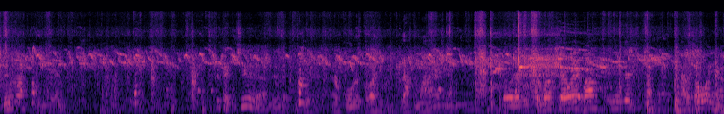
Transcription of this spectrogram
di rumah Iya. Itu kecil ya kurus buat gebrak kemarin. kalau dari sebelah cewek bang ini teh ada cowoknya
